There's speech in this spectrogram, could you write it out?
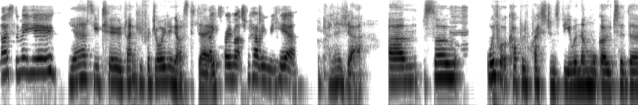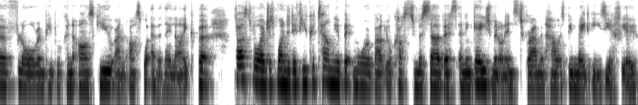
Nice to meet you. Yes, you too. Thank you for joining us today. Thanks very much for having me here. A pleasure. Um, so we've got a couple of questions for you and then we'll go to the floor and people can ask you and ask whatever they like. But first of all, I just wondered if you could tell me a bit more about your customer service and engagement on Instagram and how it's been made easier for you.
